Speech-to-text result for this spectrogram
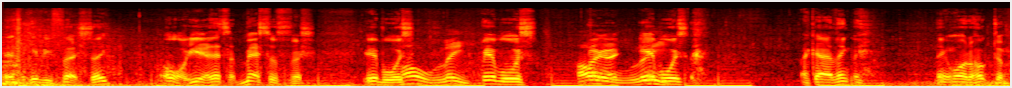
That's a heavy fish. See? Oh yeah, that's a massive fish. Yeah, boys. Holy. Yeah, boys. Okay, Holy. yeah, boys. Okay, I think we, I think we might have hooked him.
